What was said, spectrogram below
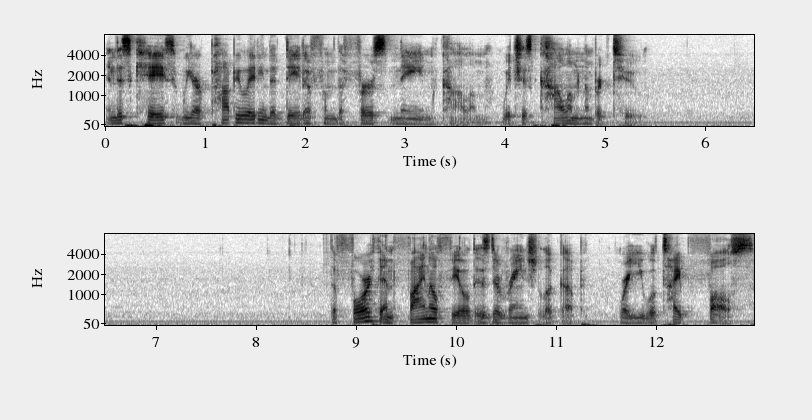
In this case, we are populating the data from the first name column, which is column number two. The fourth and final field is the range lookup, where you will type false,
